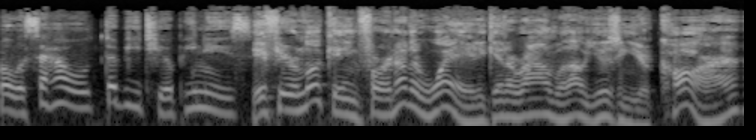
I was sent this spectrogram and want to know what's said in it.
Melissa Howell, WTOP News. If you're looking for another way to get around without using your car,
